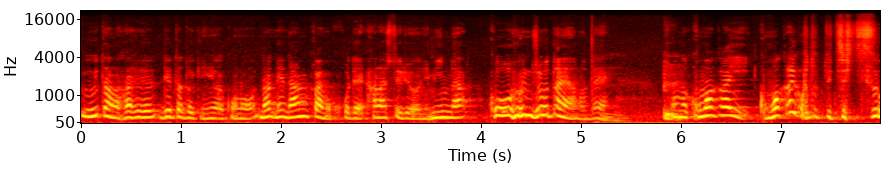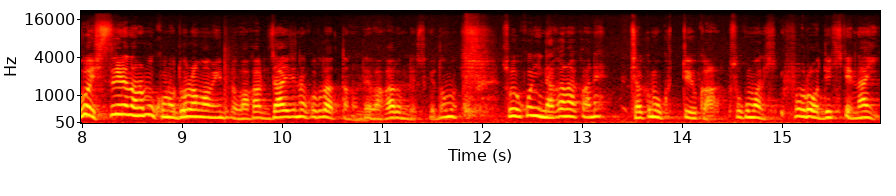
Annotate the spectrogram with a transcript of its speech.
ウータンが最初出た時にはこの何回もここで話しているようにみんな興奮状態なので、そんな細かい細かいことってちすごい失礼なのもこのドラマを見ると分かる大事なことだったので分かるんですけどもそこになかなかね着目っていうかそこまでフォローできてない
